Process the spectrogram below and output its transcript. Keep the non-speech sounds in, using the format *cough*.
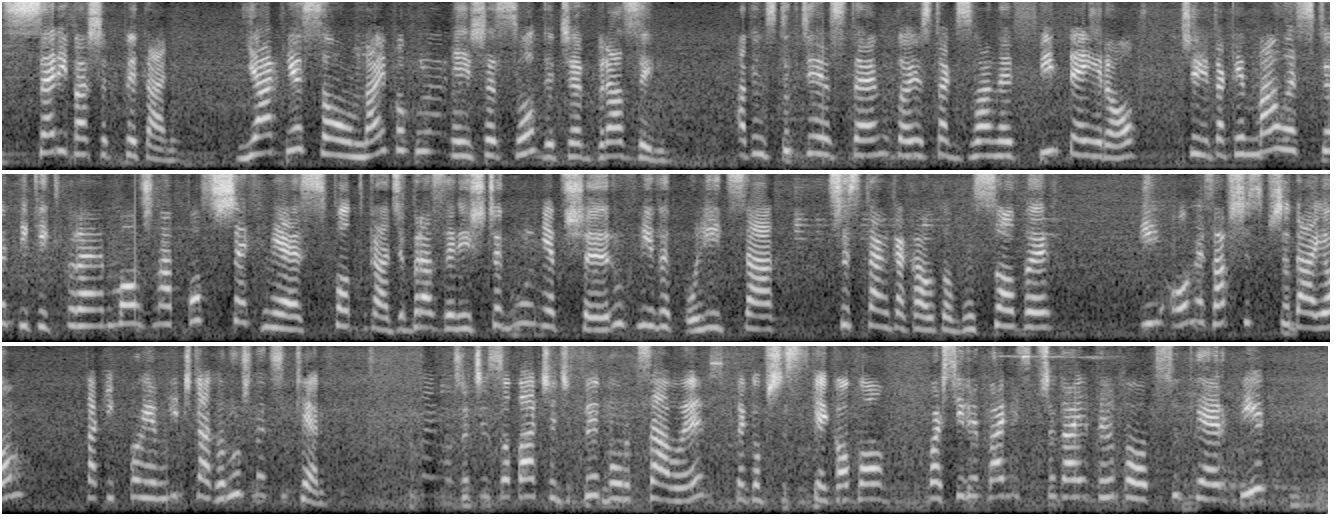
z serii Waszych pytań. Jakie są najpopularniejsze słodycze w Brazylii? A więc tu, gdzie jestem, to jest tak zwane fiteiro, czyli takie małe sklepiki, które można powszechnie spotkać w Brazylii, szczególnie przy ruchliwych ulicach, przystankach autobusowych. I one zawsze sprzedają w takich pojemniczkach różne cukierki. Tutaj możecie zobaczyć wybór cały tego wszystkiego, bo właściwie pani sprzedaje tylko cukierki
